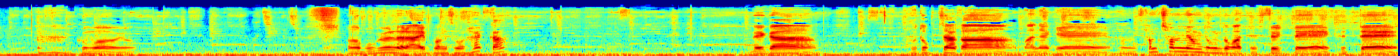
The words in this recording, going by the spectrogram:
고마워요. 어, 목요일날 라이브 방송을 할까? 내가 구독자가 만약에 한 3,000명 정도가 됐을 때 그때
